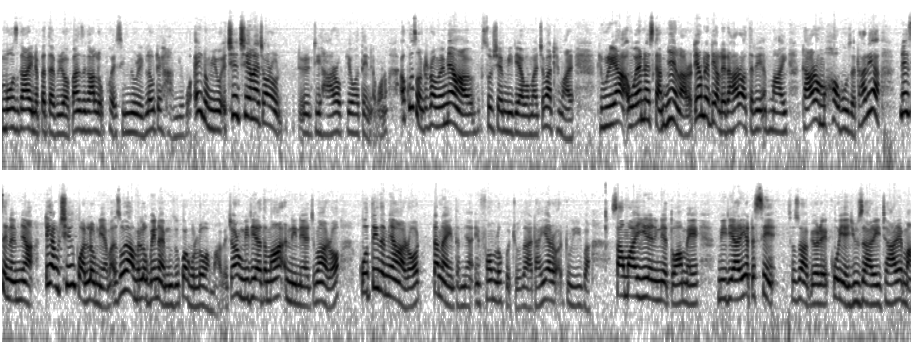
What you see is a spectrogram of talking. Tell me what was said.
အမုံစကားတွေနဲ့ပတ်သက်ပြီးတော့ပန်းစကားလိုအဖွဲ့အစည်းမျိုးတွေလောက်တဲ့ဟာမျိုးပေါ့အဲ့လိုမျိုးအချင်းချင်းလဲကျွန်တော်တို့ဒီဟာတော့ပြောတင်တယ်ပေါ့နော်အခုဆိုတော်တော်များများ social media ပေါ်မှာကျွန်မထင်ပါတယ်လူတွေက awareness ကမြင့်လာတော့တယောက်နဲ့တယောက်လဲဒါကတော့သတင်းအမှားကြီးဒါကတော့မဟုတ်ဘူးဆိုတော့ဒါတွေကနေ့စဉ်နဲ့မျှတယောက်ချင်းကွာလုံနေရမှာအစိုးရမလုံပေးနိုင်ဘူးဆိုကွာကိုလုံရမှာပဲကျွန်တော်တို့ media သမားအနေနဲ့ကျွန်မကတော့ ကိုသိသမျှကတော့တက်နိုင်သမျှ inform လုပ်ဖို့ကြိုးစားဒါကြီးကတော့အတူကြီးပါစောင်းမရေးတဲ့အနေနဲ့သွားမယ် media တွေကတစ်ဆင့်စောစောပြောတဲ့ကိုယ့်ရဲ့ user တွေကြားထဲမှာ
